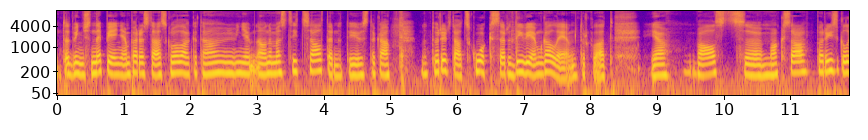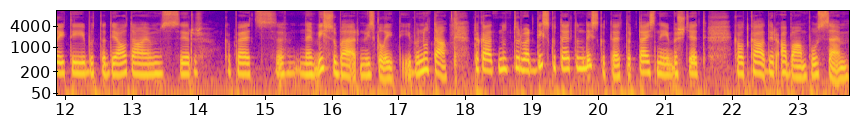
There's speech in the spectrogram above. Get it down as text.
un tad viņus nepieņem parastā skolā, ka tā viņiem nav nemaz citas alternatīvas. Tā kā, nu, tur ir tāds koks ar diviem galiem. Turklāt, ja valsts uh, maksā par izglītību, tad jautājums ir kāpēc uh, ne visu bērnu izglītību. Nu tā, tā kā nu, tur var diskutēt un diskutēt, tur taisnība šķiet kaut kāda ir abām pusēm.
